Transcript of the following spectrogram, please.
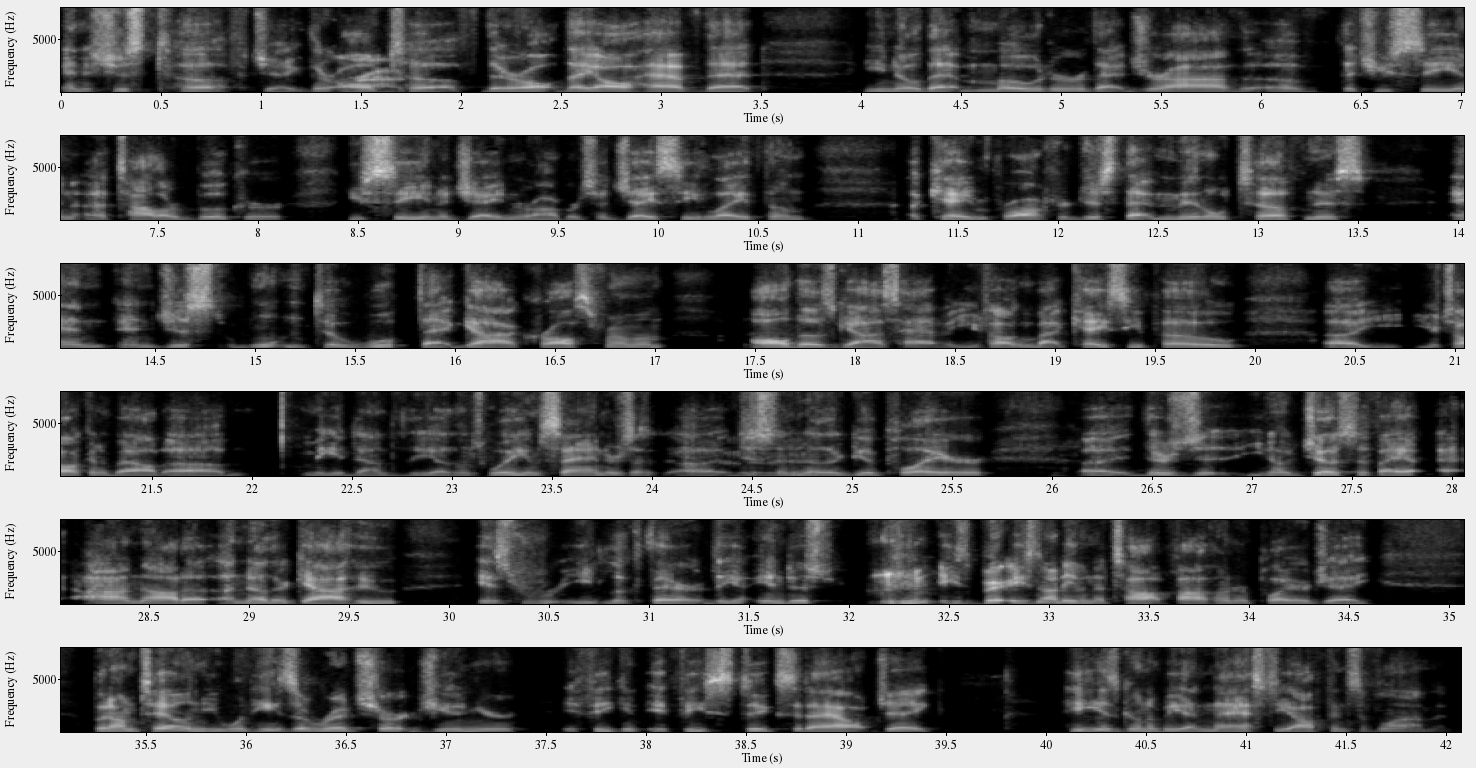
and it's just tough, Jake. They're all right. tough. They're all they all have that, you know, that motor, that drive of that you see in a Tyler Booker, you see in a Jaeden Roberts, a J.C. Latham, a Kadyn Proctor, just that mental toughness and and just wanting to whoop that guy across from him. All mm-hmm. those guys have it. You're talking about Casey Poe, Uh, you're talking about. Uh, let me get down to the other ones. William Sanders, uh, just mm-hmm. another good player. Uh, there's you know Joseph Ionata, another guy who is re- look there. The industry, he's he's not even a top 500 player, Jake. But I'm telling you, when he's a redshirt junior, if he can, if he sticks it out, Jake, he is going to be a nasty offensive lineman.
